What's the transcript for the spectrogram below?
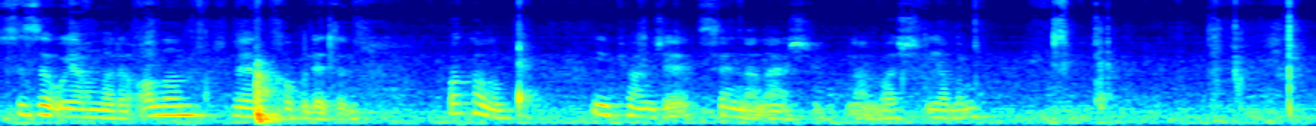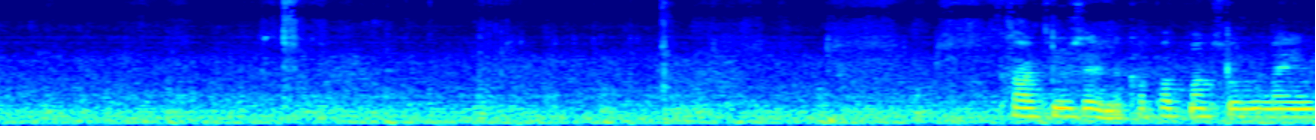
size uyanları alın ve kabul edin. Bakalım. İlk önce senin enerjinden başlayalım. Kartın üzerini kapatmak zorundayım.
